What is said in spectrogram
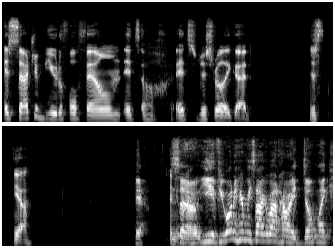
it's such a beautiful film. It's oh, it's just really good. Just yeah. Anyway. So if you want to hear me talk about how I don't like,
